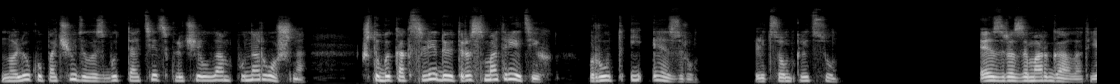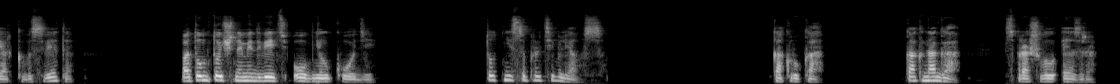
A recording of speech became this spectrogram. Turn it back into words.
но Люку почудилось, будто отец включил лампу нарочно, чтобы как следует рассмотреть их, Рут и Эзру, лицом к лицу. Эзра заморгал от яркого света. Потом точно медведь обнял Коди. Тот не сопротивлялся. «Как рука? Как нога?» — спрашивал Эзра.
